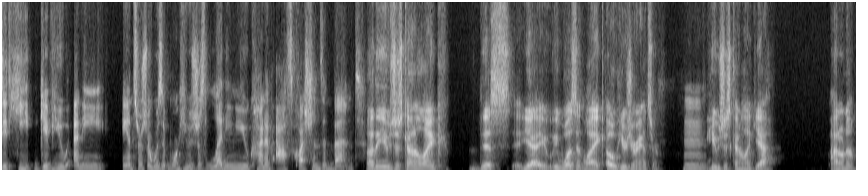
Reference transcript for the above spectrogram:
did he give you any answers or was it more he was just letting you kind of ask questions and vent? I think he was just kind of like this. Yeah, it, it wasn't like, oh, here's your answer. Hmm. He was just kind of like, yeah, I don't know.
